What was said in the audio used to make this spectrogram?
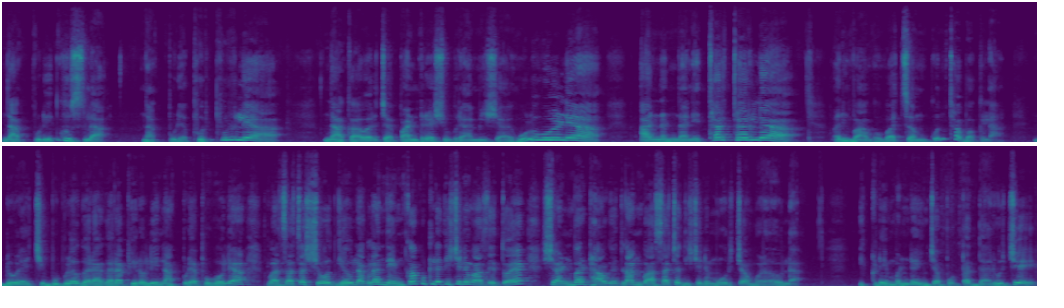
नागपुडीत घुसला. नागपुड्या फुरफुरल्या. नाकावरच्या पांढऱ्या शुभ्रा मिशा हुळहुळल्या आनंदाने थरथरल्या आणि वाघोबा चमकून थबकला. डोळ्याची बुबळं गरागरा फिरवली नागपुड्या फुगवल्या. वासाचा शोध घेऊ लागला. नेमका कुठल्या दिशेने वास येतोय? क्षणभर ठाव घेतला आणि वासाच्या दिशेने मोर्चा वळवला. इकडे मंडईंच्या पोटात दारूचे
